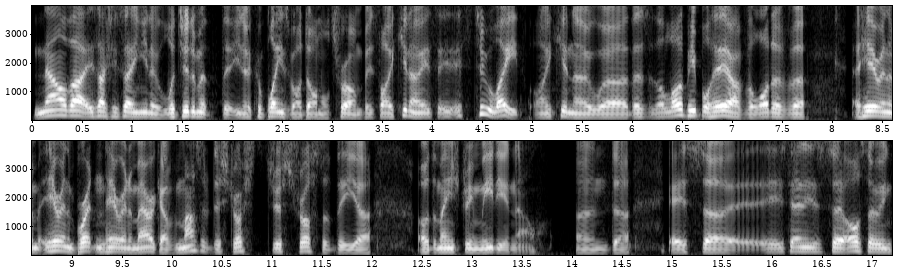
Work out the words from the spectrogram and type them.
now that it's actually saying you know legitimate you know complaints about Donald Trump, it's like you know it's it's too late. Like you know, uh, there's a lot of people here have a lot of uh, here in the, here in Britain, here in America, have massive distrust distrust of the uh, of the mainstream media now and uh, it's uh, it's and it's uh, also in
